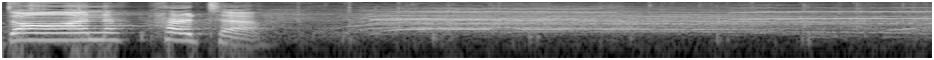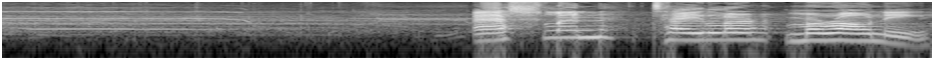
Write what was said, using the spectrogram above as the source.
Don Herta. Ashlyn Taylor Maroney.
